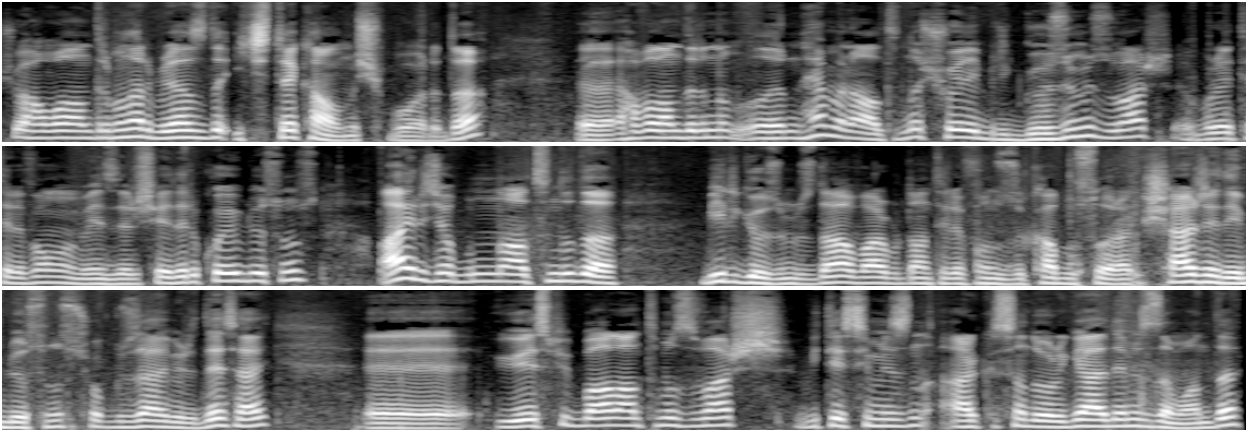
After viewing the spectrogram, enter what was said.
Şu havalandırmalar biraz da içte kalmış bu arada. E, havalandırmaların hemen altında şöyle bir gözümüz var. Buraya telefon benzeri şeyleri koyabiliyorsunuz. Ayrıca bunun altında da bir gözümüz daha var. Buradan telefonunuzu kablosuz olarak şarj edebiliyorsunuz. Çok güzel bir detay. Ee, USB bağlantımız var. Vitesimizin arkasına doğru geldiğimiz zaman da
